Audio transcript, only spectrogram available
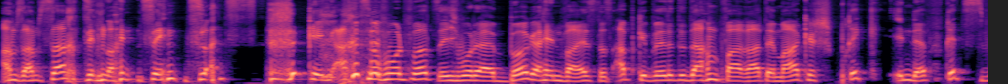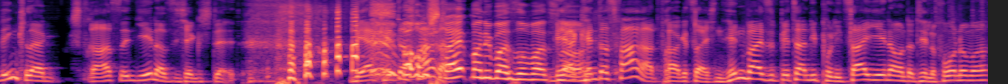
Am Samstag, dem 9.10. gegen 18.45 Uhr wurde ein Bürgerhinweis, das abgebildete Damenfahrrad der Marke Sprick in der Fritz-Winkler-Straße in Jena sichergestellt. Wer kennt das Warum Fahrrad? schreibt man über sowas Wer noch? kennt das Fahrrad? Fragezeichen. Hinweise bitte an die Polizei Jena unter Telefonnummer.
